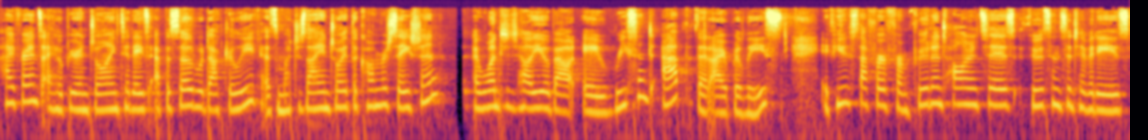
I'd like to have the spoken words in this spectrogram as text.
Hi, friends. I hope you're enjoying today's episode with Dr. Leaf as much as I enjoyed the conversation. I want to tell you about a recent app that I released. If you suffer from food intolerances, food sensitivities,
